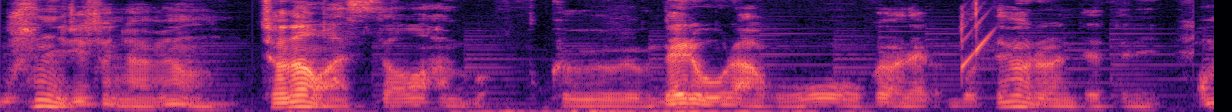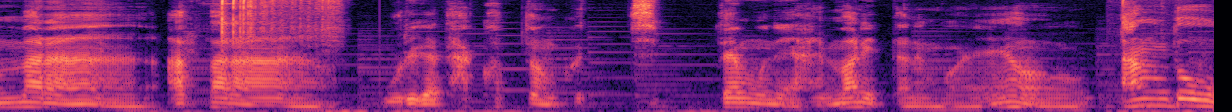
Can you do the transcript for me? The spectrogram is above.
무슨 일이 있었냐면 전화 왔어. 한번 그 내려오라고 그래 내가 뭐 때문에 그러는데 했더니 엄마랑 아빠랑 우리가 다 컸던 그 집 때문에 할 말이 있다는 거예요. 땅도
